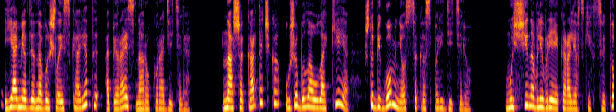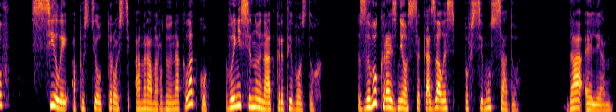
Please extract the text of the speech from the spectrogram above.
Я медленно вышла из кареты, опираясь на руку родителя. Наша карточка уже была у лакея, что бегом несся к распорядителю. Мужчина в ливрее королевских цветов с силой опустил трость о мраморную накладку, вынесенную на открытый воздух. Звук разнесся, казалось, по всему саду. «Да, Элен,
